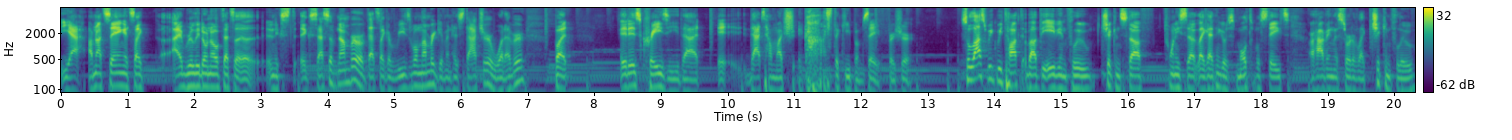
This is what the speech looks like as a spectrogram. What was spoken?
Yeah, I'm not saying it's like I really don't know if that's a an ex- excessive number or if that's like a reasonable number given his stature or whatever. But it is crazy that it, that's how much it costs to keep him safe for sure. So last week we talked about the avian flu, chicken stuff, 27 like i think it was multiple states are having this sort of like chicken flu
